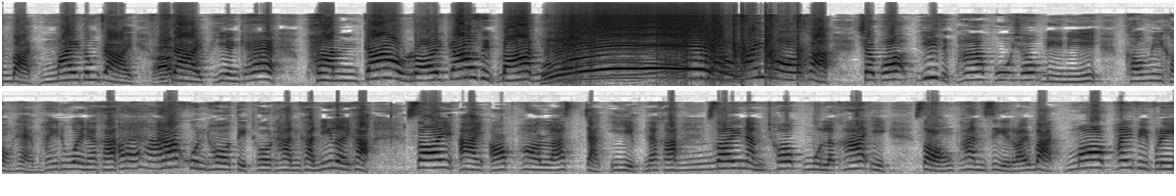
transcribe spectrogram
3,000 บาทไม่ต้องจ่าย ครับ จ่ายเพียงแค่ 1,990 บาทเฮ้ยยังไม่พอค่ะ เฉพาะ 25 ผู้โชคดีนี้ เขามีของแถมให้ด้วยนะคะ อะไรคะถ้าคุณโทรติดโทรทันค่ะนี่เลยค่ะ สร้อย Eye of Horus จากอียิปต์นะคะสร้อยนำโชคมูลค่าอีก 2,400 บาท มอบให้ฟรี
